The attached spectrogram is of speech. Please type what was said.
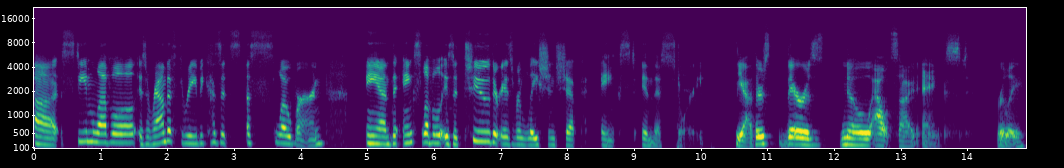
Uh, steam level is a three because it's a slow burn. And the angst level is a two. There is relationship angst in this story. yeah there's there is no outside angst really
